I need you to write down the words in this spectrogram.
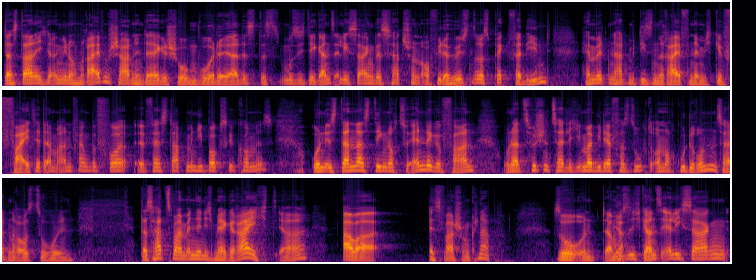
dass da nicht irgendwie noch ein Reifenschaden hinterhergeschoben wurde, ja, das, das muss ich dir ganz ehrlich sagen, das hat schon auch wieder höchsten Respekt verdient. Hamilton hat mit diesen Reifen nämlich gefeitet am Anfang, bevor äh, Verstappen in die Box gekommen ist und ist dann das Ding noch zu Ende gefahren und hat zwischenzeitlich immer wieder versucht, auch noch gute Rundenzeiten rauszuholen. Das hat zwar am Ende nicht mehr gereicht, ja, aber es war schon knapp. So, und da ja. muss ich ganz ehrlich sagen,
